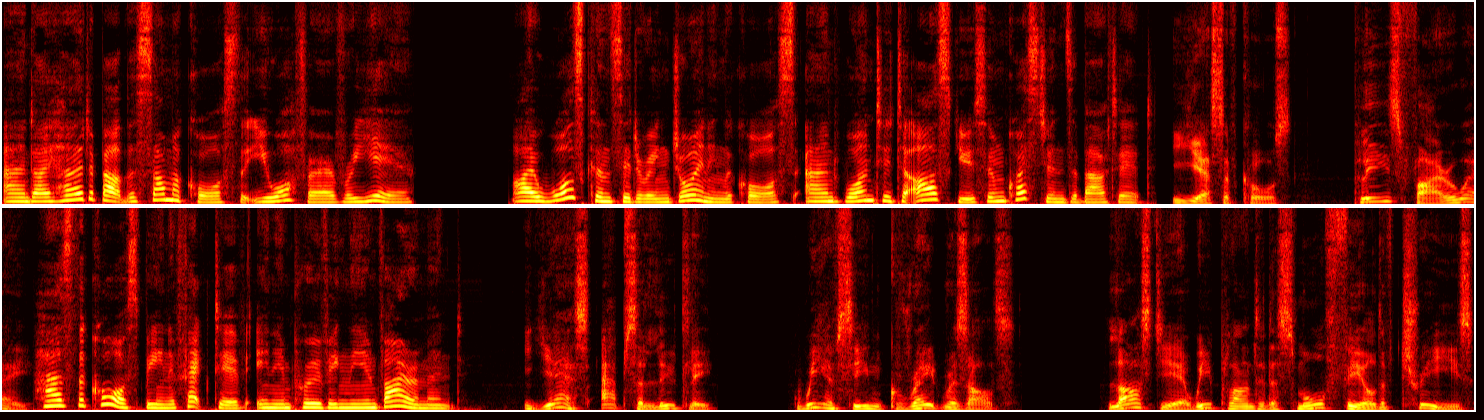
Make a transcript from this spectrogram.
and I heard about the summer course that you offer every year. I was considering joining the course and wanted to ask you some questions about it. Yes, of course. Please fire away. Has the course been effective in improving the environment? Yes, absolutely. We have seen great results. Last year we planted a small field of trees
